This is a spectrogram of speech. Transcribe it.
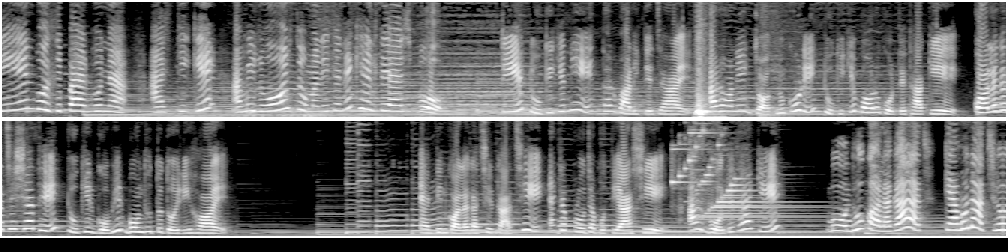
দিন বলতে পারব না। আজ থেকে আমি রোজ তোমার এখানে খেলতে আসব। টিয়ে টুকিকে নিয়ে তার বাড়িতে যায় আর অনেক যত্ন করে টুকিকে বড় করতে থাকে। কলা গাছের সাথে টুকির গভীর বন্ধুত্ব তৈরি হয়। একদিন কলা গাছের কাছে একটা প্রজাপতি আসে আর বলতে থাকে বন্ধু কলা গাছ কেমন আছো?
